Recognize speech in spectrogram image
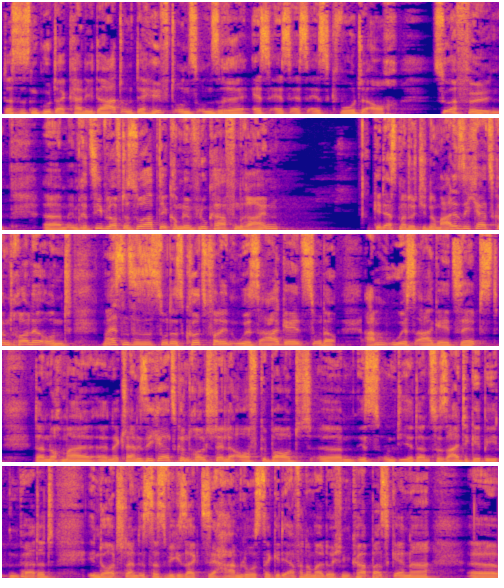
Das ist ein guter Kandidat und der hilft uns, unsere SSSS-Quote auch zu erfüllen. Ähm, Im Prinzip läuft es so ab, der kommt im Flughafen rein, geht erstmal durch die normale Sicherheitskontrolle und meistens ist es so, dass kurz vor den USA-Gates oder am USA-Gate selbst dann nochmal eine kleine Sicherheitskontrollstelle aufgebaut äh, ist und ihr dann zur Seite gebeten werdet. In Deutschland ist das, wie gesagt, sehr harmlos. Da geht ihr einfach nochmal durch einen Körperscanner, äh,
